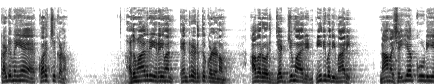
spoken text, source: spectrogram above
கடுமையை குறைச்சிக்கணும். அது மாதிரி இறைவன் என்று எடுத்துக்கொள்ளணும். அவர் ஒரு ஜட்ஜு மாதிரி நீதிபதி மாதிரி நாம் செய்யக்கூடிய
